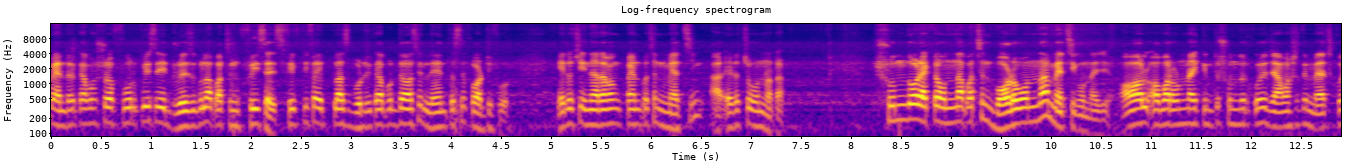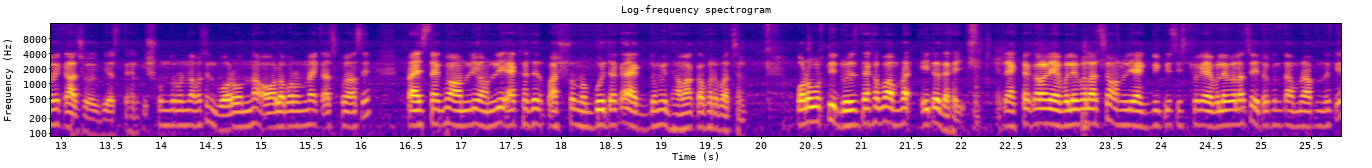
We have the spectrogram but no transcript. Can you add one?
প্যান্টের কাপড় সহ ফোর পিস এই ড্রেসগুলো পাচ্ছেন free size fifty five plus বডির কাপড় দেওয়া আছে লেন্থ আছে ফর্টি ফোর এটা হচ্ছে ইনার এবং প্যান্ট পাচ্ছেন ম্যাচিং আর এটা হচ্ছে অন্যটা সুন্দর একটা ওন্না পাচ্ছেন, বড় ওন্না ম্যাচিং ওন্নায় যে। অল ওভার ওন্নায় কিন্তু সুন্দর করে জামার সাথে ম্যাচ করে কাজ হবে বিয়াস দেখেন কি সুন্দর ওন্না পাচ্ছেন, বড় ওন্না অল ওভার ওন্নায় কাজ করা আছে। প্রাইস থাকবে অনলি অনলি এক হাজার পাঁচশো নব্বই টাকা, একদমই ধামা কাভারে পাচ্ছেন। পরবর্তী ড্রেস দেখাবো, আমরা এটা দেখাই। এটা একটা কালার অ্যাভেলেবেল আছে অনলি এক দুই পিস স্টকে অ্যাভেলেবেল আছে, এটা কিন্তু আমরা আপনাদেরকে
